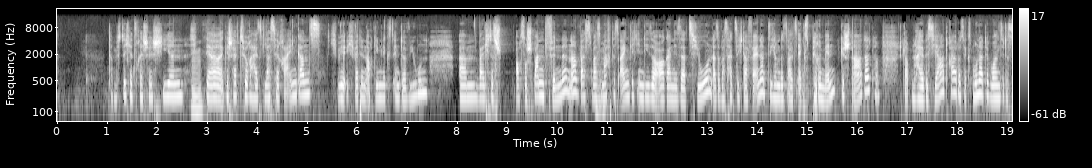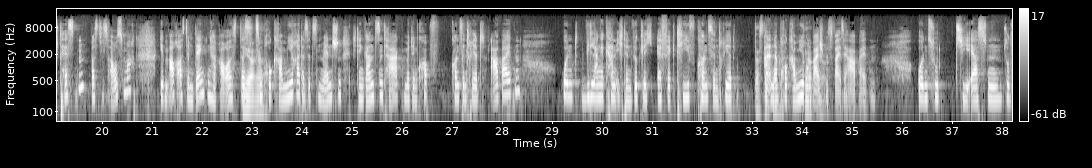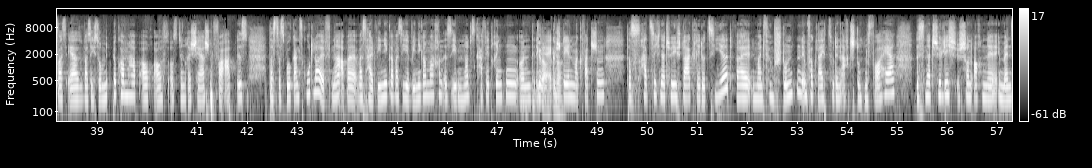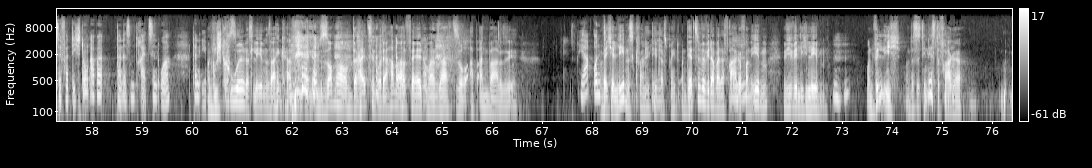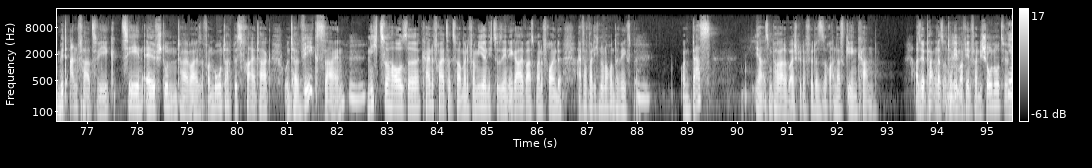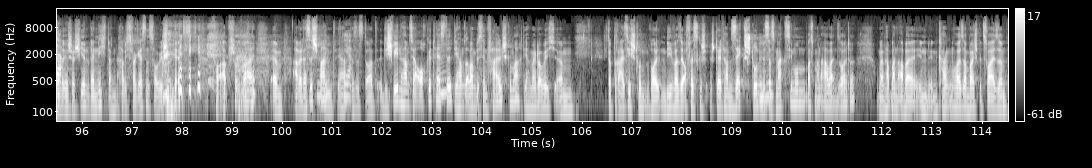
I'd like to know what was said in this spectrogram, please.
da müsste ich jetzt recherchieren. Mhm. Der Geschäftsführer heißt Lasse Reingans. Ich, ich werde ihn auch demnächst interviewen, ähm, weil ich das auch so spannend finde. Ne? Was, was mhm. macht es eigentlich in dieser Organisation? Also was hat sich da verändert? Sie haben das als Experiment gestartet. Ich glaube, ein halbes Jahr, drei oder sechs Monate wollen Sie das testen, was das ausmacht. Eben auch aus dem Denken heraus. Da ja, sitzen ja. Programmierer, da sitzen Menschen, die den ganzen Tag mit dem Kopf konzentriert arbeiten und wie lange kann ich denn wirklich effektiv konzentriert an einer Programmierung ja, beispielsweise ja. arbeiten. Und zu die ersten, so was er, was ich so mitbekommen habe, auch aus, aus den Recherchen vorab, ist, dass das wohl ganz gut läuft. Ne? Aber was halt weniger, was sie hier weniger machen, ist eben ne, das Kaffee trinken und in genau, der Ecke genau. stehen, mal quatschen. Das hat sich natürlich stark reduziert, weil ich meine, fünf Stunden im Vergleich zu den acht Stunden vorher ist natürlich schon auch eine immense Verdichtung, aber dann ist um 13 Uhr dann eben Und wie Schluss. cool das Leben sein kann, wenn im Sommer um 13 Uhr der Hammer fällt und man sagt, so ab an Badesee. Ja, und welche Lebensqualität ja. das bringt. Und jetzt sind wir wieder bei der Frage mhm. von eben, wie will ich leben? Mhm. Und will ich, und das ist die nächste Frage, ja. Mit Anfahrtsweg, 10, 11 Stunden teilweise, von Montag bis Freitag unterwegs sein, mhm. nicht zu Hause, keine Freizeit zu haben, meine Familie nicht zu sehen, egal was, meine Freunde, einfach weil ich nur noch unterwegs bin. Mhm. Und das, ja, ist ein Paradebeispiel dafür, dass es auch anders gehen kann. Also wir packen das Unternehmen mhm. auf jeden Fall in die Shownotes, wir ja. werden recherchieren. Wenn nicht, dann habe ich es vergessen, sorry schon jetzt vorab schon mal. Ähm, aber das ist spannend, mhm. ja, ja, das ist dort. Die Schweden haben es ja auch getestet, mhm. die haben es aber ein bisschen falsch gemacht. Die haben ja, glaube ich, ähm, ich glaube 30 Stunden wollten die, weil sie auch festgestellt haben, sechs Stunden ist mhm. das Maximum, was man arbeiten sollte. Und dann hat man aber in, in Krankenhäusern beispielsweise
